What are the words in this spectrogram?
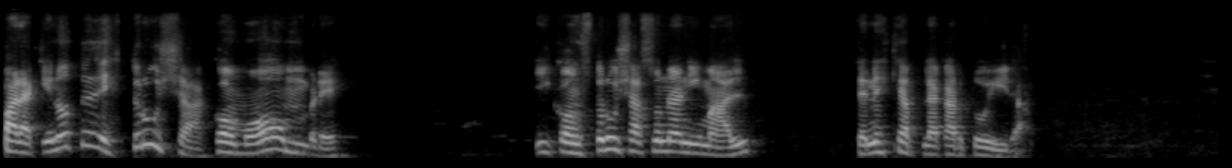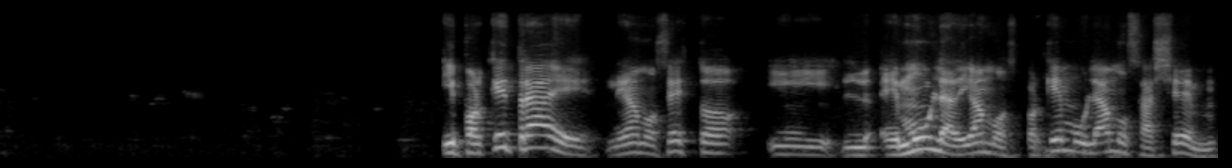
para que no te destruya como hombre y construyas un animal, tenés que aplacar tu ira. ¿Y por qué trae, digamos, esto y emula, digamos, por qué emulamos a Shem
